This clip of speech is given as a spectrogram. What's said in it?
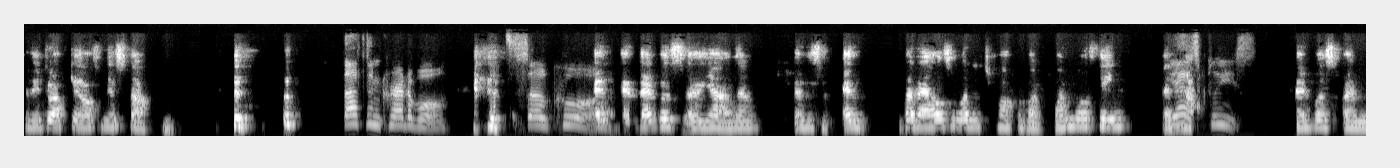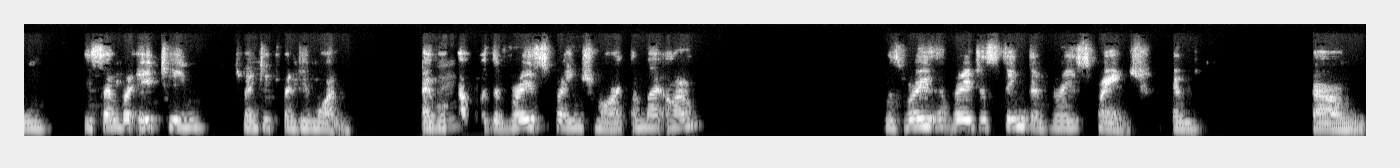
and they dropped me off near stockton That's incredible. That's so cool. and, and that was uh, yeah that, that was and but i also want to talk about one more thing Yes, happened. please. that was on december 18 2021 i woke up with a very strange mark on my arm it was very very distinct and very strange and um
